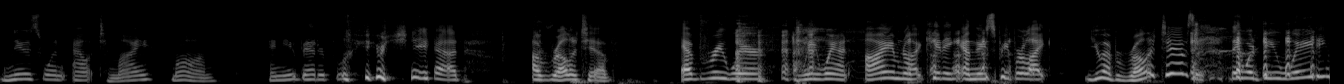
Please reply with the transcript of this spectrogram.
news went out to my mom and you better believe she had a relative everywhere we went. I am not kidding. And these people are like, You have relatives? And they would be waiting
